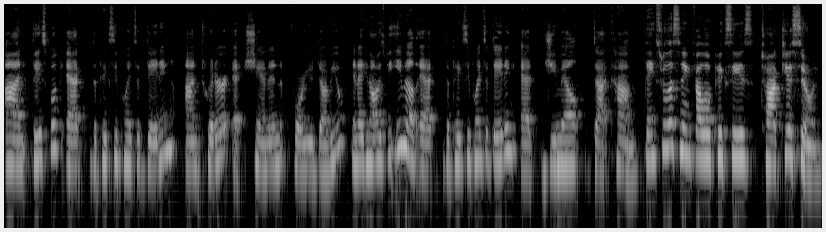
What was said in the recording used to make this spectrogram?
on facebook at the pixie points of dating on twitter at shannon for uw and i can always be emailed at the pixie points of dating at gmail.com thanks for listening fellow pixies talk to you soon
